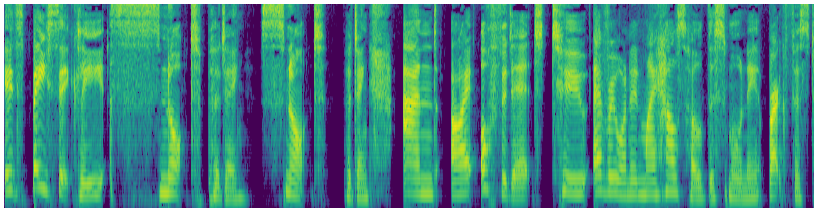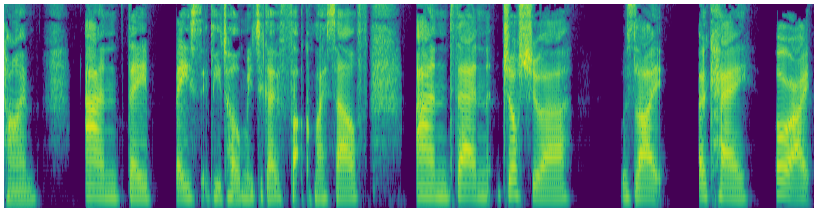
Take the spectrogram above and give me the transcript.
It's basically snot pudding. Snot pudding. And I offered it to everyone in my household this morning at breakfast time. And they basically told me to go fuck myself. And then Joshua was like, okay, all right,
